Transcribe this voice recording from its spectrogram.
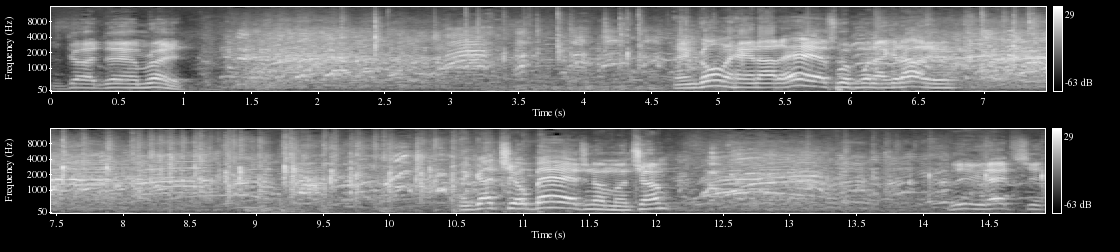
You goddamn right. And gonna hand out an ass whooping when I get out of here. And got your badge number, chump. Believe that shit.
